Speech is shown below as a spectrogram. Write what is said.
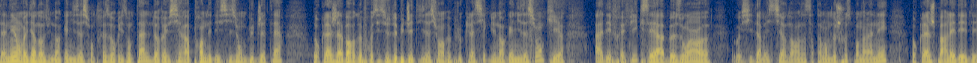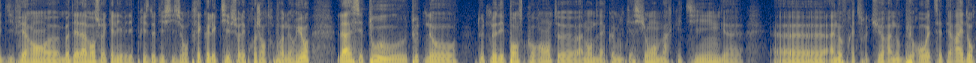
année, on va dire, dans une organisation très horizontale, de réussir à prendre des décisions budgétaires. Donc là, j'aborde le processus de budgétisation un peu plus classique d'une organisation qui euh, a des frais fixes et a besoin euh, aussi d'investir dans un certain nombre de choses pendant l'année. Donc là, je parlais des, différents euh, modèles avant sur lesquels il y avait des prises de décision très collectives sur les projets entrepreneuriaux. Là, c'est nos, toutes nos dépenses courantes, allant de la communication au marketing. À nos frais de structure, à nos bureaux, etc. Et donc,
